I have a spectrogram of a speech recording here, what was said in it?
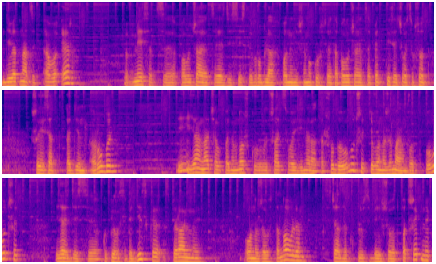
19 АВР в месяц э, получается, я здесь, если в рублях по нынешнему курсу, это получается 5861 рубль. И я начал понемножку улучшать свой генератор. Чтобы улучшить его, нажимаем вот улучшить. Я здесь э, купил себе диск спиральный, он уже установлен. Сейчас закуплю себе еще вот подшипник.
